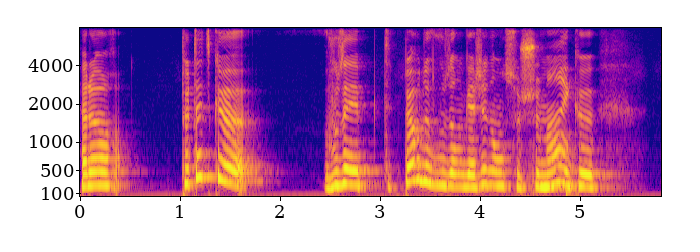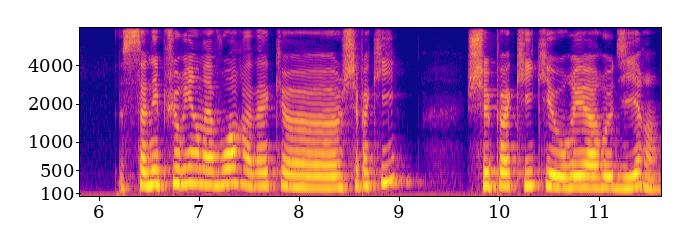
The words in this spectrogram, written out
Alors peut-être que vous avez peut-être peur de vous engager dans ce chemin et que ça n'ait plus rien à voir avec euh, je sais pas qui, je sais pas qui qui aurait à redire,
